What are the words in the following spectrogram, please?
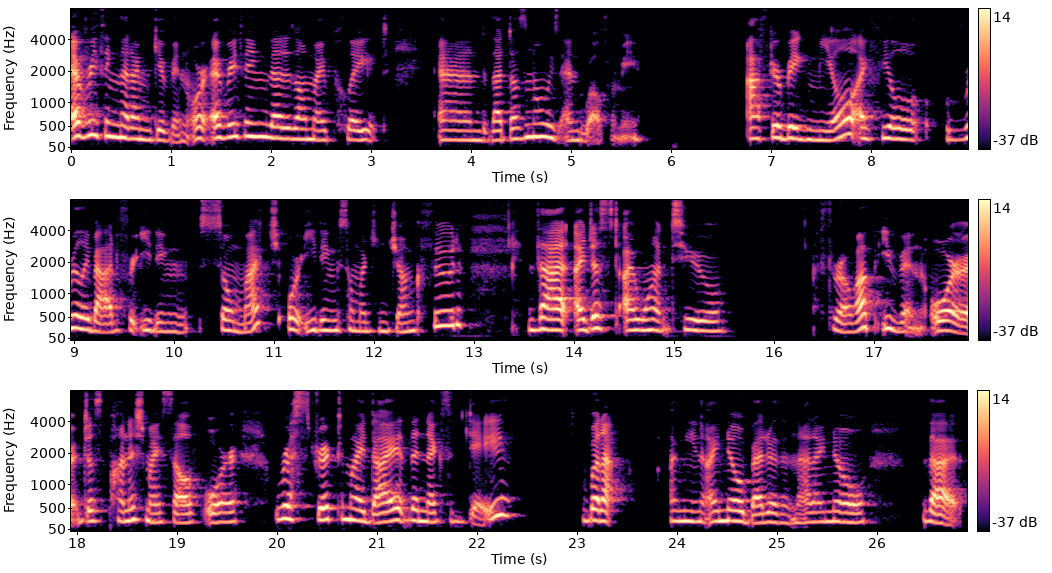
everything that I'm given or everything that is on my plate, and that doesn't always end well for me. After a big meal, I feel really bad for eating so much or eating so much junk food that I just I want to throw up even or just punish myself or restrict my diet the next day. But I I mean, I know better than that. I know that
